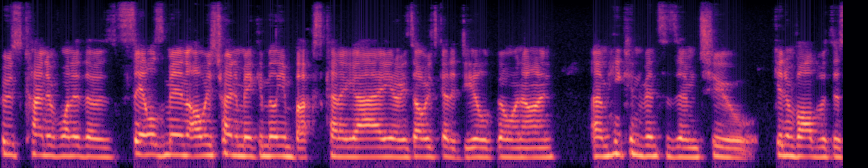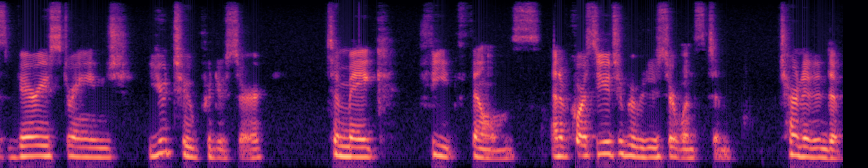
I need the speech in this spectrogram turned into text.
who's kind of one of those salesmen, always trying to make a million bucks kind of guy, you know, he's always got a deal going on. Um, he convinces him to get involved with this very strange YouTube producer to make feet films. And of course, the YouTube producer wants to turn it into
